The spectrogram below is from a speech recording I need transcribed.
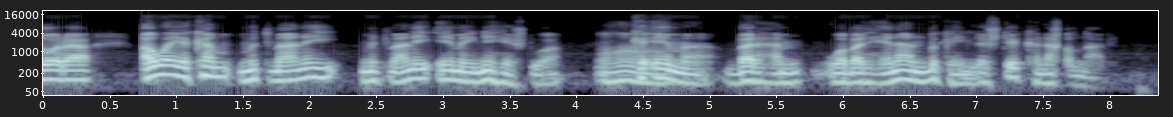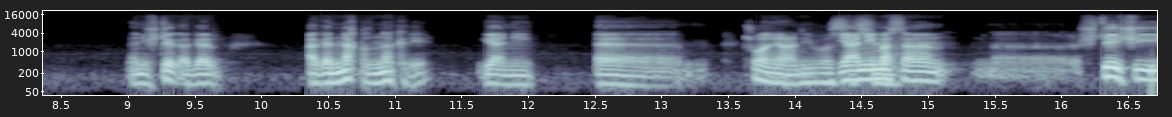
زۆرە ئەوە یەکەم متمانەی متمانەی ئێمەی نەهێشتووە کە ئێمە بەرهەم وەبەرهێنان بکەین لە شتێک کە نەقل نابێت ینی شتێک ئەگەر ئەگەر نەقل نەکرێ ینی چۆن ینی ینی مەسەن شتێکی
